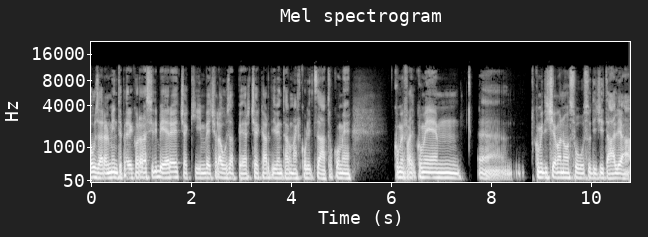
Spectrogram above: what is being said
usa realmente per ricorrersi di bere, c'è chi invece la usa per cercare di diventare un alcolizzato, come, come, fa, come, mm, eh, come dicevano su, su, Digitalia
